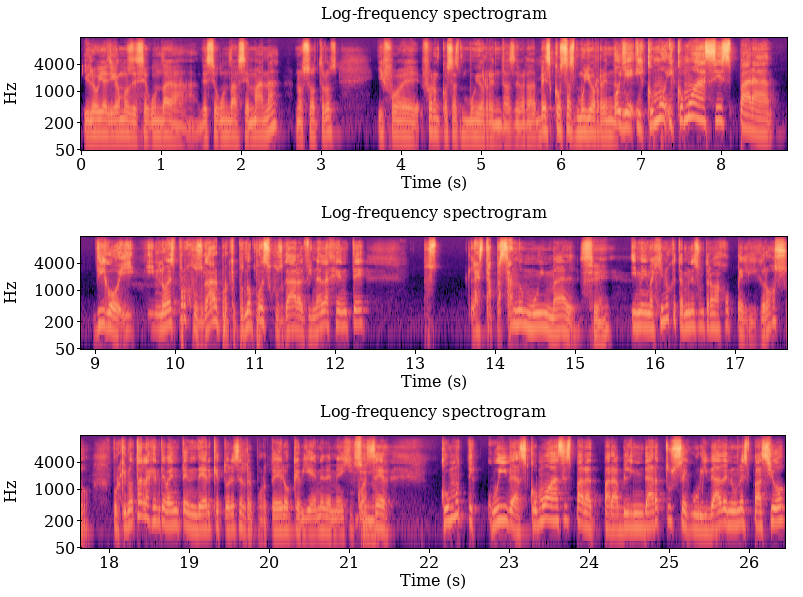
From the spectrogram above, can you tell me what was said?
Y luego ya llegamos de segunda, de segunda semana nosotros. Y fue, fueron cosas muy horrendas, de verdad. Ves cosas muy horrendas. Oye, ¿y cómo, ¿y cómo haces para, digo, y, y no es por juzgar, porque pues no puedes juzgar, al final la gente pues la está pasando muy mal. Sí. Y me imagino que también es un trabajo peligroso, porque no toda la gente va a entender que tú eres el reportero que viene de México Sí, a no. ¿Cómo te cuidas? ¿Cómo haces para, para blindar tu seguridad en un espacio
